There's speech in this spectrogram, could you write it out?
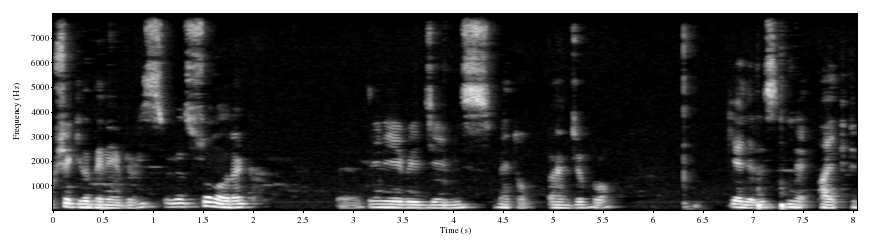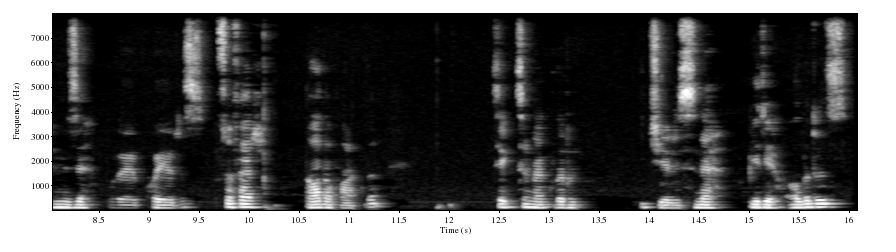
Bu şekilde deneyebiliriz. Ve son olarak e, deneyebileceğimiz metot bence bu. Geliriz. Yine pipimizi buraya koyarız. Bu sefer daha da farklı. Tek tırnakların içerisine biri alırız.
